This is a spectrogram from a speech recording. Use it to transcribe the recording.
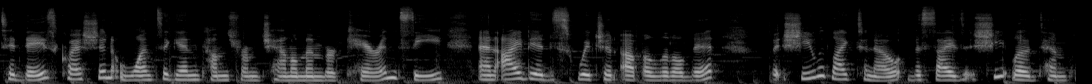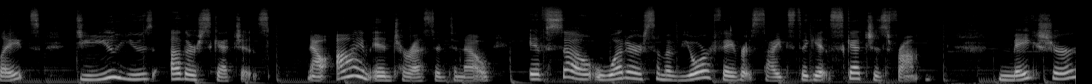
Today's question once again comes from channel member Karen C, and I did switch it up a little bit but she would like to know, besides sheet load templates, do you use other sketches? Now I'm interested to know, if so, what are some of your favorite sites to get sketches from? Make sure,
